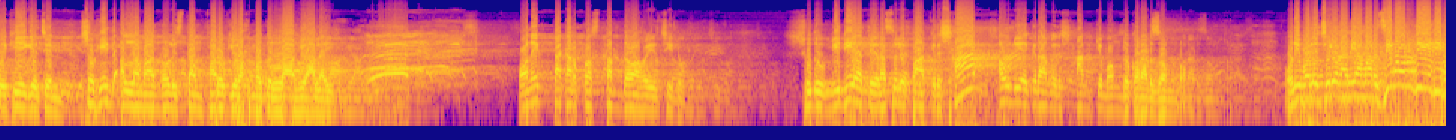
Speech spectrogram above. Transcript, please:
দেখিয়ে গেছেন শহীদ আল্লামা নুর ইসলাম ফারুকি রহমতুল্লাহ আলাই অনেক টাকার প্রস্তাব দেওয়া হয়েছিল। শুধু মিডিয়াতে রাসুলের পাকের শান, আউলিয়া গ্রামের শানকে বন্ধ করার জন্য। উনি বলেছিলেন, আমি আমার জীবন দিয়ে দিব।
